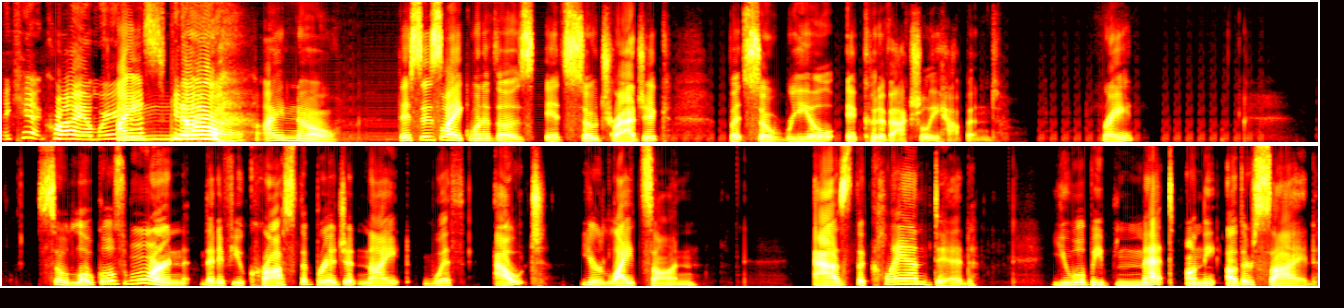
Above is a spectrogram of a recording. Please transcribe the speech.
I can't cry. I'm wearing I mascara. know. I know. This is like one of those, it's so tragic, but so real, it could have actually happened. Right? So locals warn that if you cross the bridge at night without your lights on, as the Klan did, you will be met on the other side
